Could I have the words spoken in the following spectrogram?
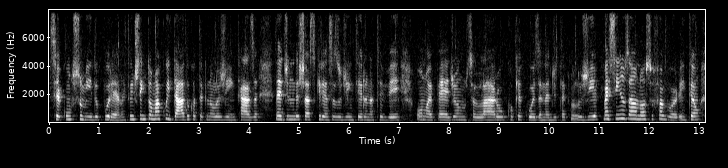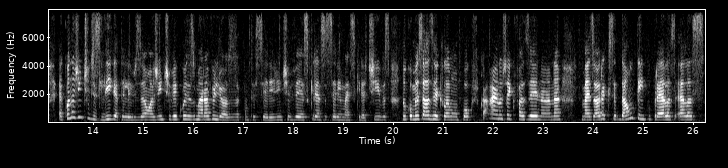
ser consumido por ela. Então, a gente tem que tomar cuidado com a tecnologia em casa, né? De não deixar as crianças o dia inteiro na TV ou no iPad ou no celular ou qualquer coisa, né, de tecnologia, mas sim usar a nosso favor. Então, é quando a gente desliga a televisão, a gente vê coisas maravilhosas acontecerem, a gente vê as crianças serem mais criativas. No começo elas reclamam um pouco, ficam, ah, eu não sei o que fazer, nanana, mas a hora que você dá um tempo para elas, elas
